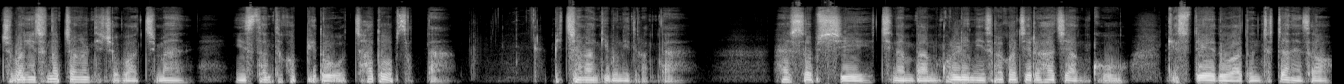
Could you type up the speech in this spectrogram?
주방의 수납장을 뒤져보았지만 인스턴트 커피도 차도 없었다. 비참한 기분이 들었다. 할 수 없이 지난밤 콜린이 설거지를 하지 않고 개수대에 놓아둔 찻잔에서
